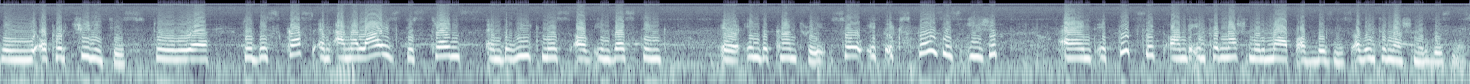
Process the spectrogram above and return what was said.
the opportunities, to uh, to discuss and analyze the strengths and the weakness of investing uh, in the country. So it exposes Egypt and it puts it on the international map of business, of international business.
